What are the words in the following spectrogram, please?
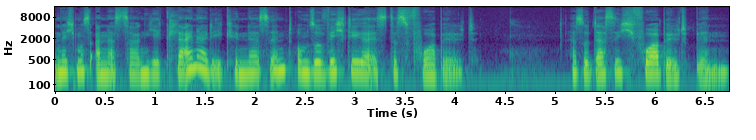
ich muss anders sagen, je kleiner die Kinder sind, umso wichtiger ist das Vorbild. Also, dass ich Vorbild bin.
